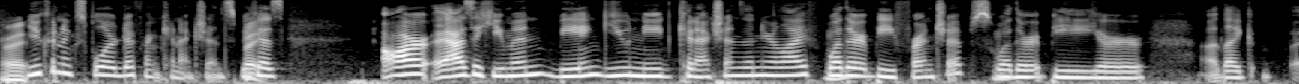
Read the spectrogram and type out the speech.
Right. You can explore different connections Right. because our as a human being, you need connections in your life, Mm-hmm. whether it be friendships, whether it be your uh, like uh,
